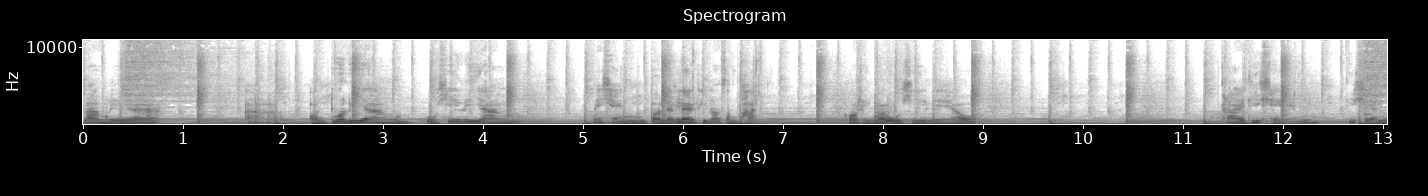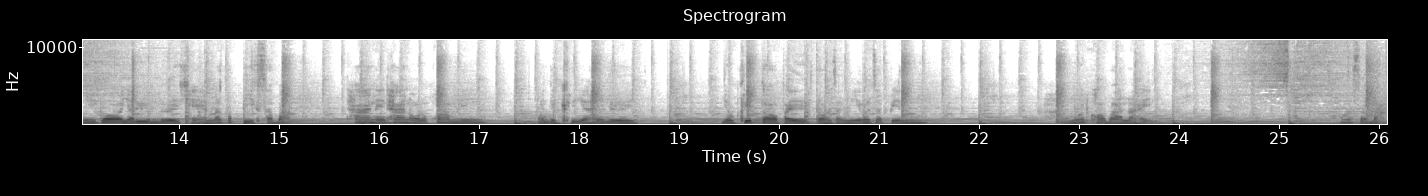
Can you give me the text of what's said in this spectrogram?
กล้ามเนื้ออ่อนตัวหรือยัง โอเคหรือยัง ไม่แข็งเหมือนตอนแรก ๆ ที่เราสัมผัส ก็ถือว่าโอเคแล้ว คลายที่แขน ที่แขนนี้ก็อย่าลืมเลยแขนแล้วก็ปีกสะบัดท่าในท่านอนคว่ำนี้ มันจะเคลียร์ให้เลย เดี๋ยวคลิปต่อไปต่อจากนี้ก็จะเป็นนวดคอบาไหล่นวดสะบัก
